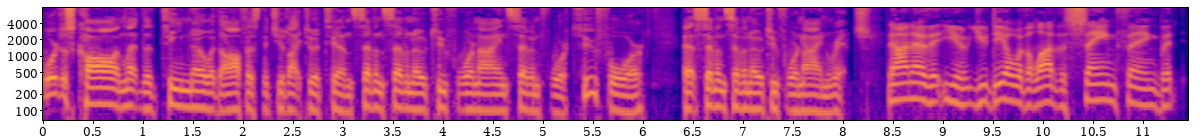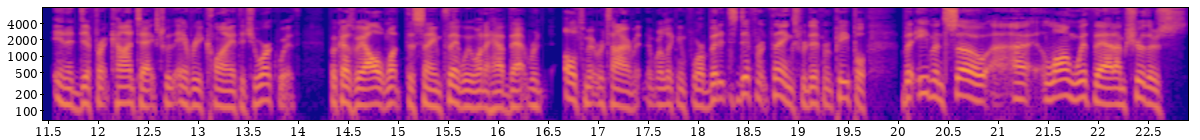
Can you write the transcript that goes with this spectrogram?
or just call and let the team know at the office that you'd like to attend. 770 249 7424 that's 770-249-RICH. Now, I know that you you deal with a lot of the same thing, but in a different context with every client that you work with because we all want the same thing. We want to have that re- ultimate retirement that we're looking for, but it's different things for different people. But even so, I, along with that, I'm sure there's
